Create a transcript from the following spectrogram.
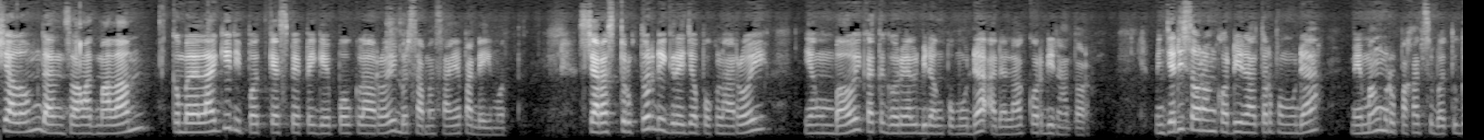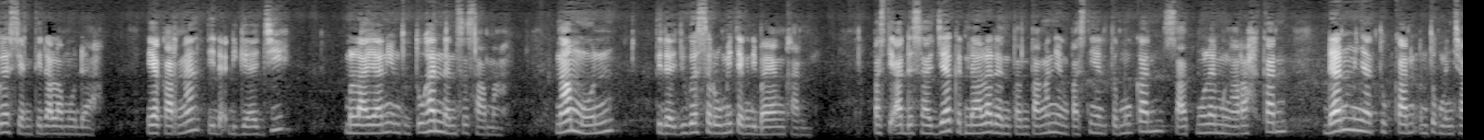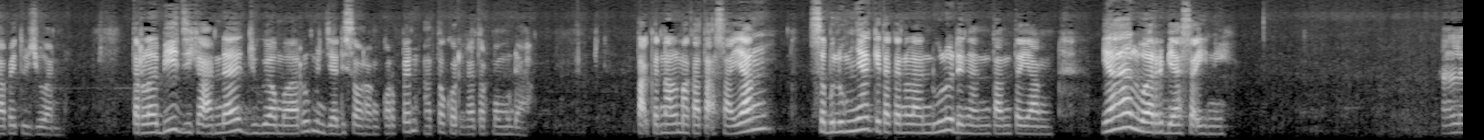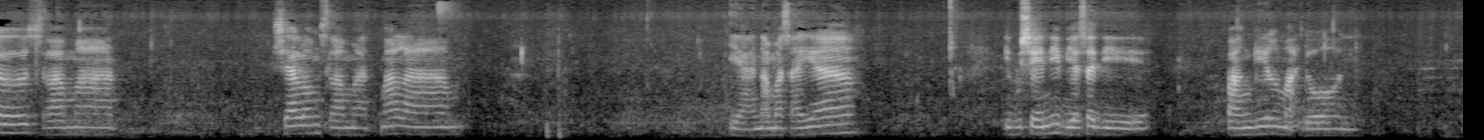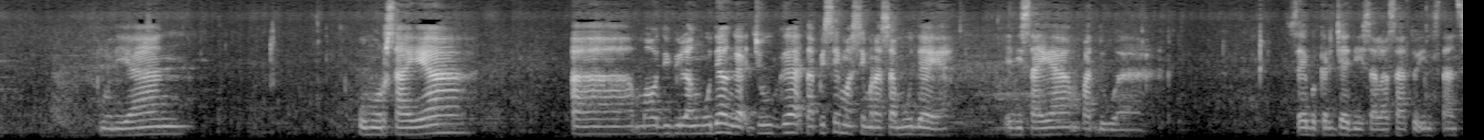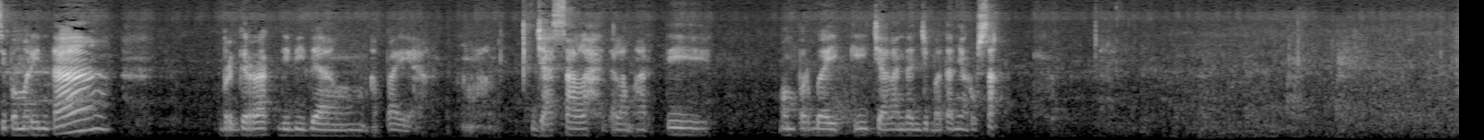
Shalom dan selamat malam. Kembali lagi di podcast PPG Poklaroy bersama saya Pandai Imut. Secara struktur di Gereja Poklaroy, yang membawahi kategori bidang pemuda adalah koordinator. Menjadi seorang koordinator pemuda memang merupakan sebuah tugas yang tidaklah mudah. Ya karena tidak digaji, melayani untuk Tuhan dan sesama. Namun, tidak juga serumit yang dibayangkan. Pasti ada saja kendala dan tantangan yang pastinya ditemukan saat mulai mengarahkan dan menyatukan untuk mencapai tujuan. Terlebih jika Anda juga baru menjadi seorang korpem atau koordinator pemuda. Tak kenal maka tak sayang, sebelumnya kita kenalan dulu dengan tante yang ya luar biasa ini. Halo, selamat Shalom, selamat malam. Ya, nama saya Ibu Seni biasa dipanggil Mak Don. Kemudian umur saya uh, mau dibilang muda nggak juga, tapi saya masih merasa muda ya. Jadi saya 42. Saya bekerja di salah satu instansi pemerintah, bergerak di bidang apa ya, jasa lah dalam arti memperbaiki jalan dan jembatan yang rusak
